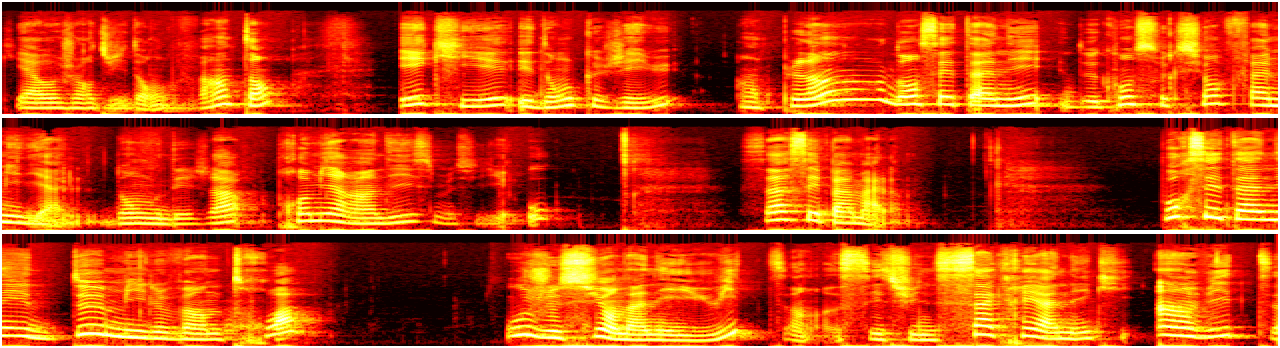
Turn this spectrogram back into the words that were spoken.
qui a aujourd'hui donc 20 ans, et qui est et donc que j'ai eu en plein dans cette année de construction familiale. Donc déjà, premier indice, je me suis dit, ça c'est pas mal. Pour cette année 2023, où je suis en année 8, c'est une sacrée année qui invite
